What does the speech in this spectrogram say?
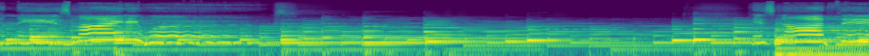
and these mighty works? Is not this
